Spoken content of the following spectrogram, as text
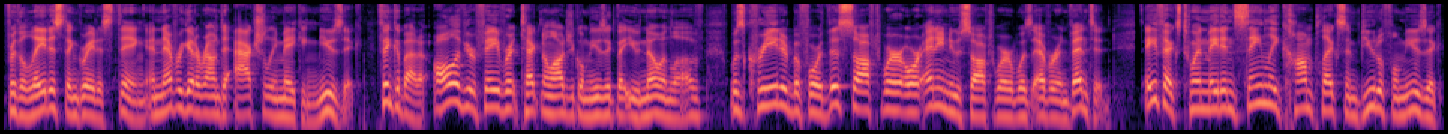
for the latest and greatest thing and never get around to actually making music. Think about it. All of your favorite technological music that you know and love was created before this software or any new software was ever invented. Aphex Twin made insanely complex and beautiful music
